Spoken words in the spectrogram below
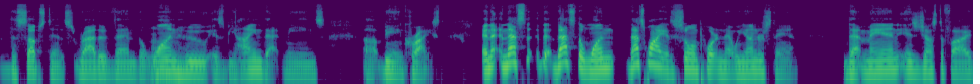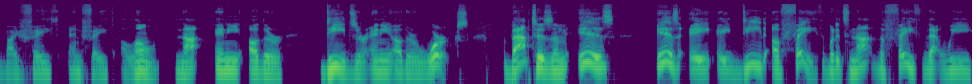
the substance rather than the mm-hmm. one who is behind that means uh, being christ and and that's the, that's the one that's why it's so important that we understand that man is justified by faith and faith alone not any other deeds or any other works. Baptism is is a a deed of faith, but it's not the faith that we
